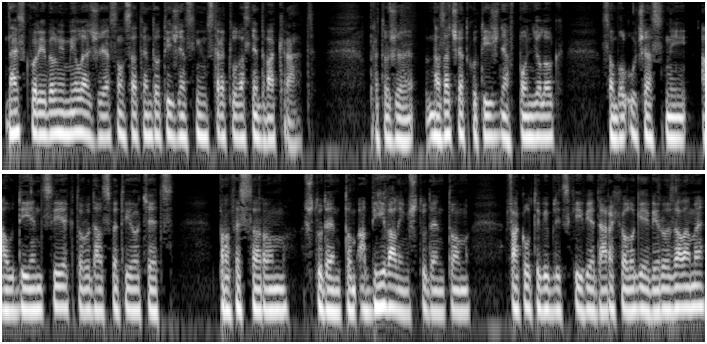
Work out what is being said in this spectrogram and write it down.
Najskôr je veľmi milé, že ja som sa tento týždeň s ním stretol vlastne dvakrát. Pretože na začiatku týždňa v pondelok som bol účastný audiencie, ktorú dal svätý Otec profesorom, študentom a bývalým študentom Fakulty biblických vied a archeológie v Jeruzaleme,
